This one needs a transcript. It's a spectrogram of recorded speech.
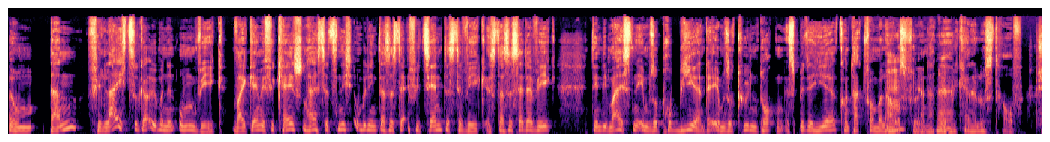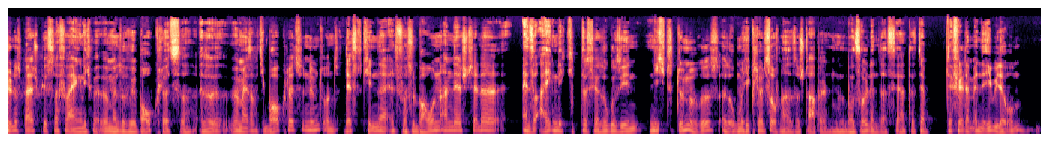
um dann vielleicht sogar über einen Umweg, weil Gamification heißt jetzt nicht unbedingt, dass es der effizienteste Weg ist. Das ist ja der Weg, den die meisten eben so probieren, der eben so kühl und trocken ist. Bitte hier Kontaktformular mhm. ausfüllen, hat ja, irgendwie keine Lust drauf. Schönes Beispiel ist dafür eigentlich, wenn man so will, Bauklötze. Also wenn man jetzt auch die Bauklötze nimmt und lässt Kinder etwas bauen an der Stelle, also eigentlich gibt es ja so gesehen nichts Dümmeres, also irgendwelche Klötze aufeinander zu stapeln. Was soll denn das, ja? Das, der, der fällt am Ende eh wieder um.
